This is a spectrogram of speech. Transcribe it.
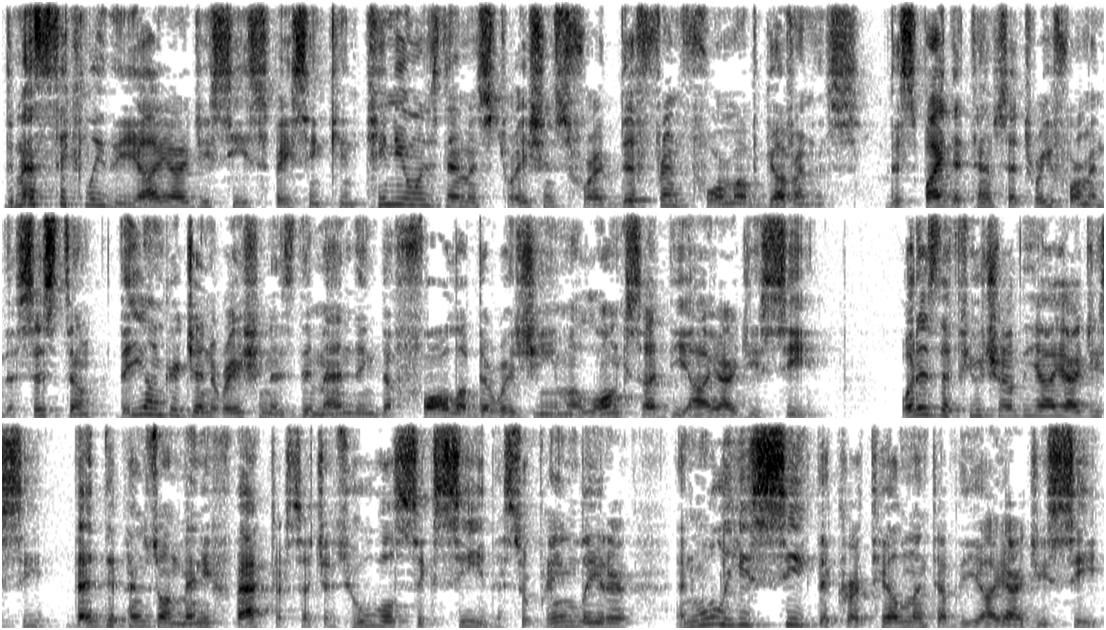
Domestically, the IRGC is facing continuous demonstrations for a different form of governance. Despite attempts at reform in the system, the younger generation is demanding the fall of the regime alongside the IRGC. What is the future of the IRGC? That depends on many factors such as who will succeed the supreme leader and will he seek the curtailment of the IRGC.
